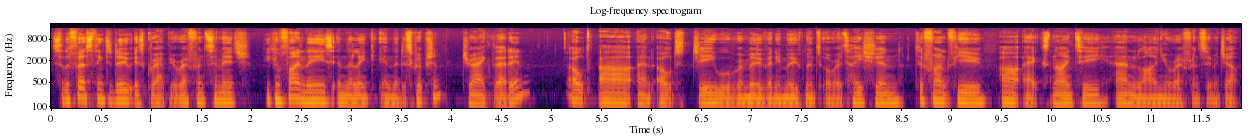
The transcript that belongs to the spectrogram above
So the first thing to do is grab your reference image. You can find these in the link in the description. Drag that in. Alt R and Alt G will remove any movement or rotation. To front view, RX90 and line your reference image up.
